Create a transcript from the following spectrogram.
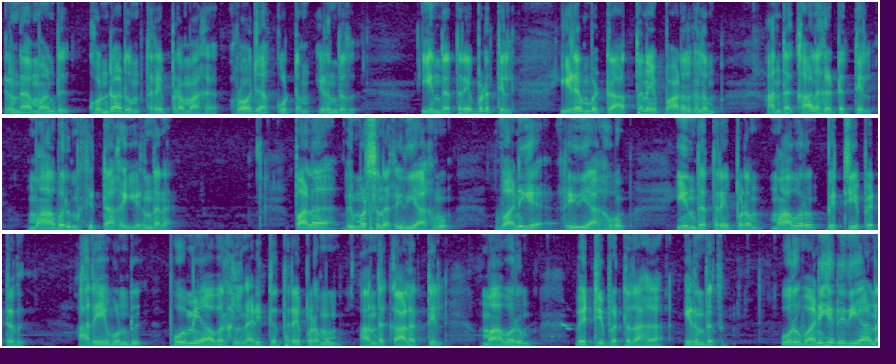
இரண்டாம் ஆண்டு கொண்டாடும் திரைப்படமாக ரோஜா கூட்டம் இருந்தது. இந்த திரைப்படத்தில் இடம்பெற்ற அத்தனை பாடல்களும் அந்த காலகட்டத்தில் மாபெரும் ஹிட்டாக இருந்தன. பல விமர்சன ரீதியாகவும் வணிக ரீதியாகவும் இந்த திரைப்படம் மாபெரும் வெற்றியை பெற்றது. அதேபோன்று பூமியா அவர்கள் நடித்த திரைப்படமும் அந்த காலத்தில் மாபெரும் வெற்றி பெற்றதாக இருந்தது. ஒரு வணிக ரீதியான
